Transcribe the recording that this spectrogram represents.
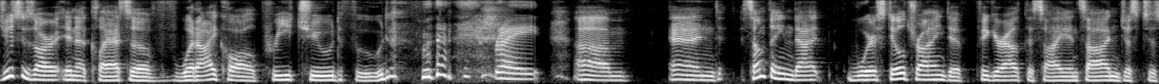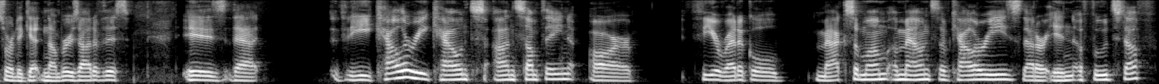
juices are in a class of what I call pre-chewed food. Right. Um, and something that we're still trying to figure out the science on, just to sort of get numbers out of this, is that the calorie counts on something are theoretical maximum amounts of calories that are in a foodstuff.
